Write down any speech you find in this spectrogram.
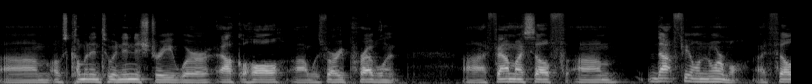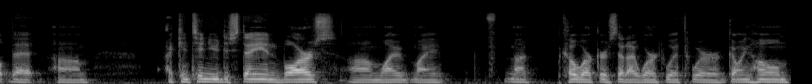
Um, I was coming into an industry where alcohol uh, was very prevalent. Uh, I found myself um, not feeling normal. I felt that um, I continued to stay in bars um, while my, my coworkers that I worked with were going home,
